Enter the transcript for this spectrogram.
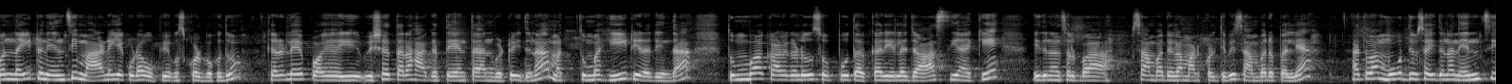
ಒಂದು ನೈಟು ನೆನೆಸಿ ಮಾರ್ನಿಗೆ ಕೂಡ ಉಪಯೋಗಿಸ್ಕೊಳ್ಬಹುದು. ಕರಳೆ ಪಾಯ್ ವಿಷ ಥರ ಆಗುತ್ತೆ ಅಂತ ಅಂದ್ಬಿಟ್ಟು ಇದನ್ನು ಮತ್ತು ತುಂಬ ಹೀಟ್ ಇರೋದ್ರಿಂದ ತುಂಬ ಕಾಳುಗಳು, ಸೊಪ್ಪು, ತರಕಾರಿ ಎಲ್ಲ ಜಾಸ್ತಿ ಹಾಕಿ ಇದನ್ನು ಸ್ವಲ್ಪ ಸಾಂಬಾರೆಲ್ಲ ಮಾಡ್ಕೊಳ್ತೀವಿ, ಸಾಂಬಾರು ಪಲ್ಯ. ಅಥವಾ ಮೂರು ದಿವಸ ಇದನ್ನು ನೆನೆಸಿ,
